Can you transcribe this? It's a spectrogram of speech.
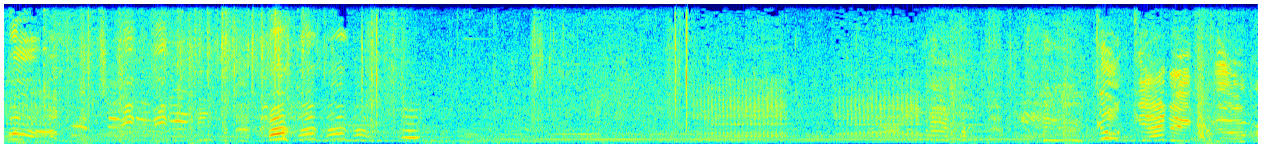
Go get it, goobers!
